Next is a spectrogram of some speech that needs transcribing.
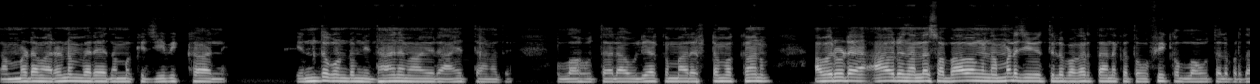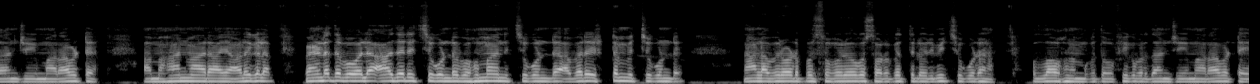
നമ്മുടെ മരണം വരെ നമുക്ക് ജീവിക്കാൻ എന്തുകൊണ്ടും നിദാനമായ ഒരു ആയത്താണത്. അള്ളാഹു താല ഔലിയാക്കന്മാരെ ഇഷ്ടം വെക്കാനും അവരുടെ ആ ഒരു നല്ല സ്വഭാവങ്ങൾ നമ്മുടെ ജീവിതത്തിൽ പകർത്താനൊക്കെ തൗഫീഖ് അള്ളാഹു താല പ്രദാനം ചെയ്യുമാറാവട്ടെ ആ മഹാന്മാരായ ആളുകളെ വേണ്ടതുപോലെ ആദരിച്ചുകൊണ്ട് ബഹുമാനിച്ചുകൊണ്ട് അവരെ ഇഷ്ടം വെച്ചുകൊണ്ട് നാളെ അവരോടൊപ്പം സുഖലോക സ്വർഗത്തിൽ ഒരുമിച്ച് കൂടണം അള്ളാഹു നമുക്ക് തൗഫീഖ് പ്രദാനം ചെയ്യുമാറാവട്ടെ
